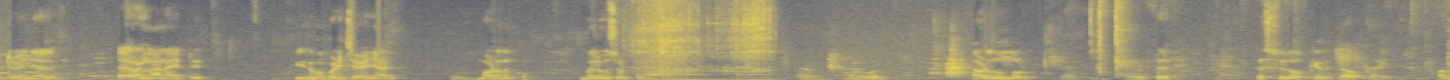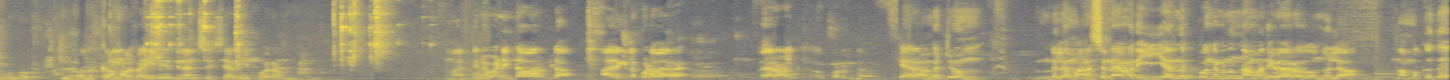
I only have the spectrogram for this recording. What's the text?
ഇട്ട് കഴിഞ്ഞാൽ ഇറങ്ങാനായിട്ട് ഇതുമ്പോൾ പിടിച്ചു കഴിഞ്ഞാൽ അവിടെ നിൽക്കും ഇമ്മ ലൂസ് ഇട്ട് അവിടെ പോയി അവിടെ നിന്നോളൂ. ഇട്ട് ജസ്റ്റ് ലോക്ക് ചെയ്തിട്ട് നിന്നോളൂ ഇപ്പം അതൊക്കെ നമ്മളെ കൈ ഇതിനനുസരിച്ച് ഇറങ്ങി പോരാം മരത്തിന് പണി ഉണ്ടാവാറുണ്ടോ. ആരെങ്കിലും കൂടെ വേറെ വേറെ ആൾക്ക് കൂടെ ഉണ്ടാവും. കയറാൻ പറ്റും. ഒന്നുമില്ല മനസ്സുണ്ടായാൽ മതി. ഈയെന്ന് ഇപ്പം ഇങ്ങനെ നിന്നാൽ മതി. വേറെ ഒന്നുമില്ല നമുക്കിത്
